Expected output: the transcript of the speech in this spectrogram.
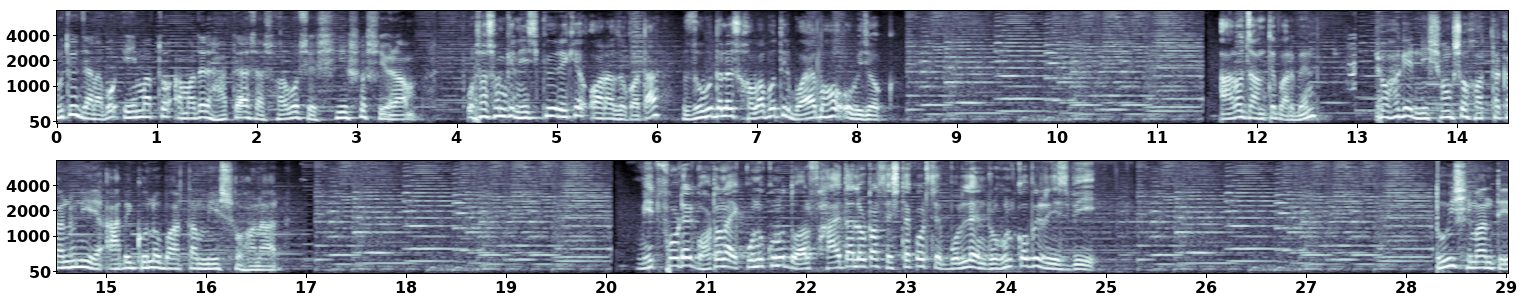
শুরুতেই জানাব, এইমাত্র আমাদের হাতে আসা সর্বশেষ শীর্ষ শিরোনাম। প্রশাসনকে নিষ্ক্রিয় রেখে অরাজকতা, যুবদলের সভাপতির ভয়াবহ অভিযোগ। আরও জানতে পারবেন, সোহাগের নৃশংস হত্যাকাণ্ড নিয়ে আবেগঘন বার্তা মেয়ে সোহানার। মিটফোর্ডের ঘটনায় কোনো কোনো দল ফায়দা লোটার চেষ্টা করছে বললেন রুহুল কবির রিজভি। সীমান্তে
